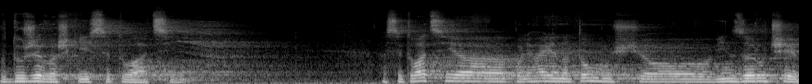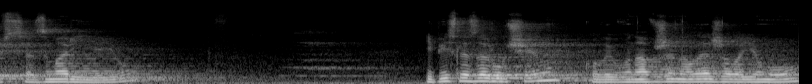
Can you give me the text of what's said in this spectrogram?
в дуже важкій ситуації. А ситуація полягає на тому, що він заручився з Марією. І після заручин, коли вона вже належала йому,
